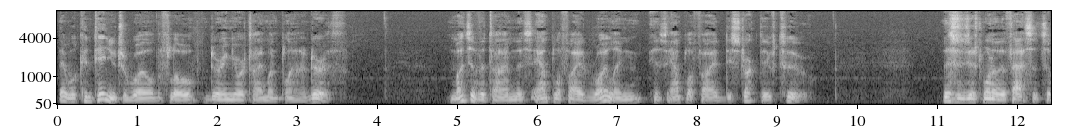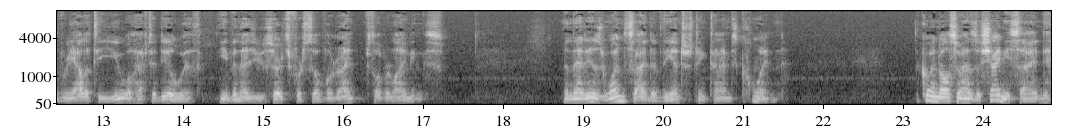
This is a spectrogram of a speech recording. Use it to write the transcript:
that will continue to roil the flow during your time on planet Earth. Much of the time, this amplified roiling is amplified destructive too. This is just one of the facets of reality you will have to deal with, even as you search for silver, silver linings. And that is one side of the interesting times coin. The coin also has a shiny side,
